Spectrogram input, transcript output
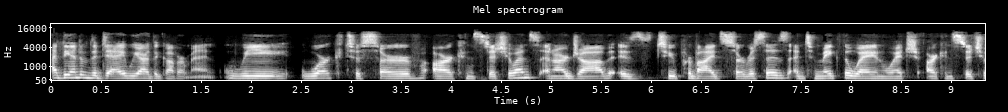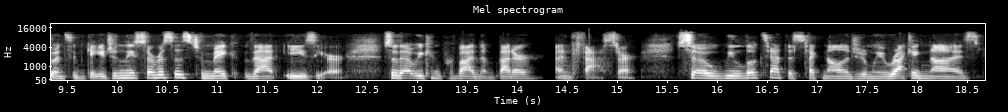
At the end of the day, we are the government. We work to serve our constituents, and our job is to provide services and to make the way in which our constituents engage in these services to make that easier so that we can provide them better and faster. So we looked at this technology and we recognized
